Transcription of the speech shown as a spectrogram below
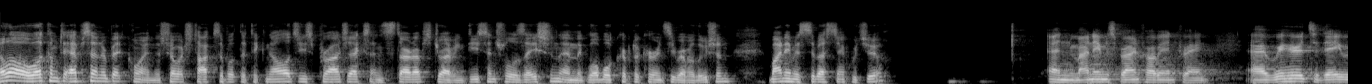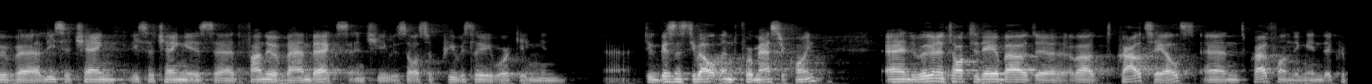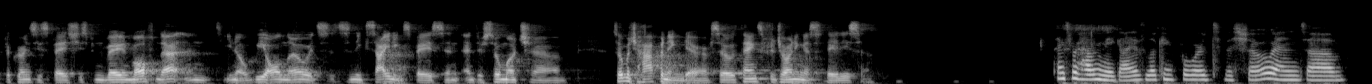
Hello, welcome to Epicenter Bitcoin, the show which talks about the technologies, projects, and startups driving decentralization and the global cryptocurrency revolution. My name is Sébastien Couture. And my name is Brian Fabian Crain. Uh, we're here today with uh, Lisa Cheng. Lisa Cheng is uh, the founder of Vanbex, and she was also previously working in uh, doing business development for Mastercoin. And we're going to talk today about uh, about crowd sales and crowdfunding in the cryptocurrency space. She's been very involved in that, and you know we all know it's it's an exciting space, and, and there's so much uh, so much happening there. So thanks for joining us today, Lisa. Thanks for having me, guys. Looking forward to the show, and um,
